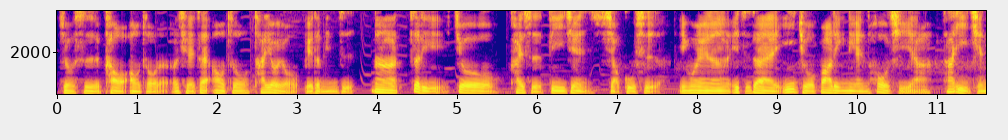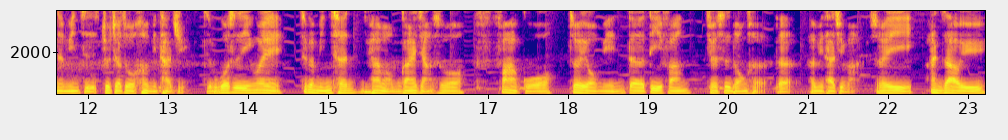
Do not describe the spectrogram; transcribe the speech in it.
就是靠澳洲了，而且在澳洲它又有别的名字。那这里就开始第一件小故事了，因为呢一直在一九八零年后期啊，它以前的名字就叫做赫米塔居，只不过是因为这个名称，你看嘛，我们刚才讲说法国最有名的地方就是龙河的赫米塔居嘛，所以按照于。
